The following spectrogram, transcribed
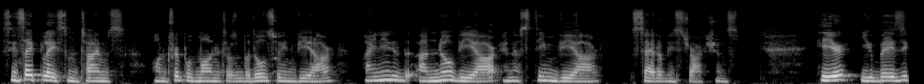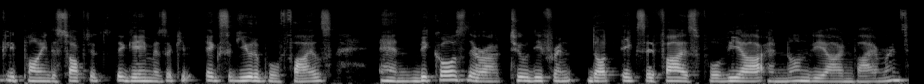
Since I play sometimes on triple monitors but also in VR, I needed a no VR and a Steam VR set of instructions. Here, you basically point the software to the game as executable files, and because there are two different .exe files for VR and non-VR environments,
